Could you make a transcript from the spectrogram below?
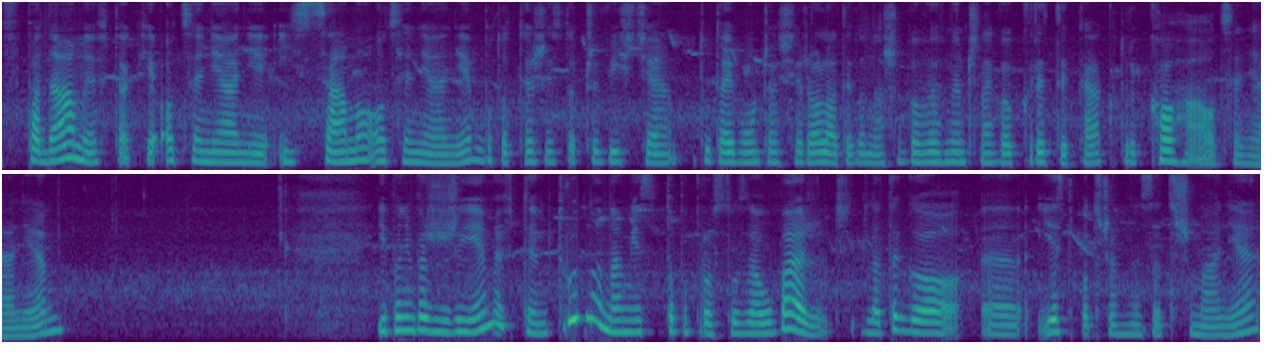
wpadamy w takie ocenianie i samoocenianie, bo to też jest oczywiście, tutaj włącza się rola tego naszego wewnętrznego krytyka, który kocha ocenianie, i ponieważ żyjemy w tym, trudno nam jest to po prostu zauważyć. Dlatego e, jest potrzebne zatrzymanie,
